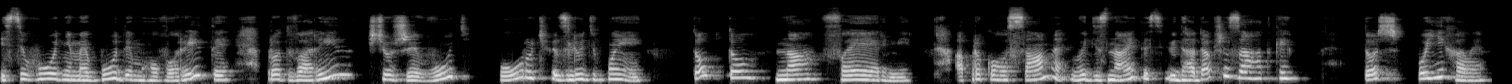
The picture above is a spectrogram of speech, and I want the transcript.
І сьогодні ми будемо говорити про тварин, що живуть поруч з людьми, тобто на фермі. А про кого саме ви дізнаєтесь, відгадавши загадки. Тож, поїхали.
